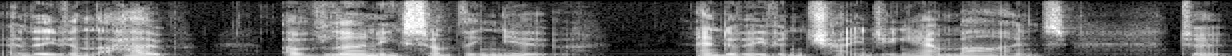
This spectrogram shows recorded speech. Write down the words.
and even the hope of learning something new and of even changing our minds to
